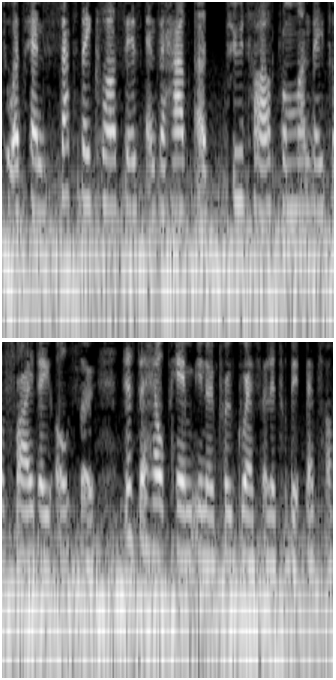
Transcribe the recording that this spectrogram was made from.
to attend Saturday classes and to have a tutor from Monday to Friday also, just to help him, you know, progress a little bit better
